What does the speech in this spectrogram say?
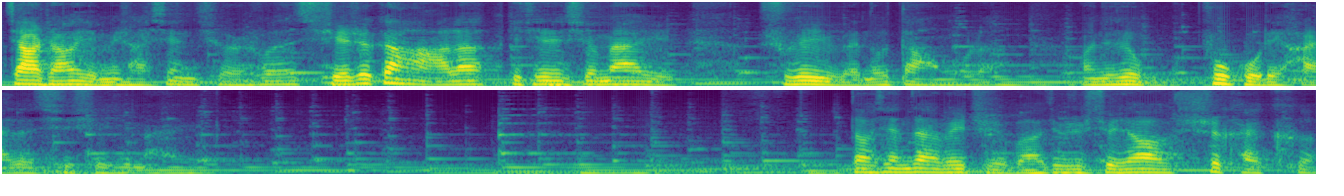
家长也没啥兴趣了，说学这干啥了？一天天学满语，数学、语文都耽误了。完了就不鼓励孩子去学习满语。到现在为止吧，就是学校是开课，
